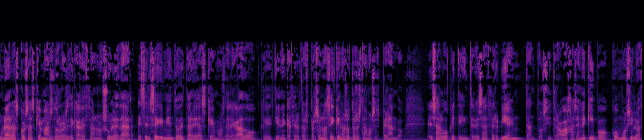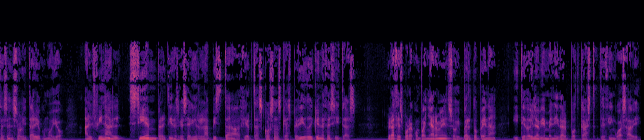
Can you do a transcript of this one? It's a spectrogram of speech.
Una de las cosas que más dolores de cabeza nos suele dar es el seguimiento de tareas que hemos delegado, que tienen que hacer otras personas y que nosotros estamos esperando. Es algo que te interesa hacer bien, tanto si trabajas en equipo como si lo haces en solitario como yo. Al final, siempre tienes que seguir la pista a ciertas cosas que has pedido y que necesitas. Gracias por acompañarme, soy Berto Pena y te doy la bienvenida al podcast de Think Wasabi,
